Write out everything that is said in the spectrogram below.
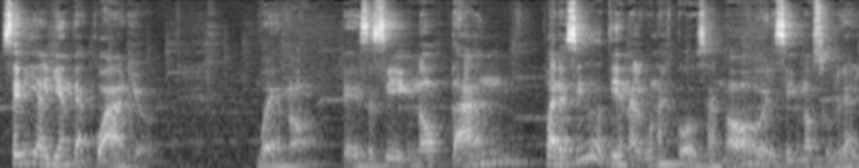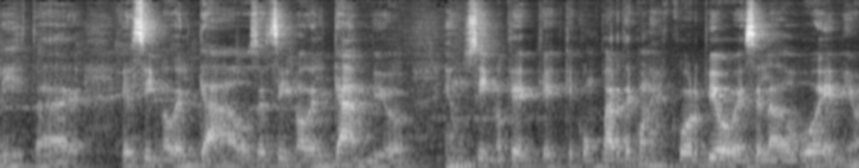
sería alguien de Acuario. Bueno, ese signo tan parecido a ti en algunas cosas, ¿no? El signo surrealista, el signo del caos, el signo del cambio es un signo que, que, comparte con Escorpio ese lado bohemio.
